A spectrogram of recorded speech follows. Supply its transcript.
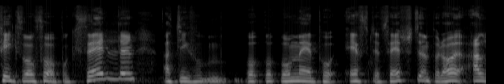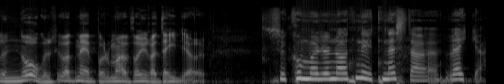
fick vara kvar på kvällen, att vi var- var med på efterfesten, för det har jag aldrig någonsin varit med på de här fyra tidigare. Så kommer det något nytt nästa vecka.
